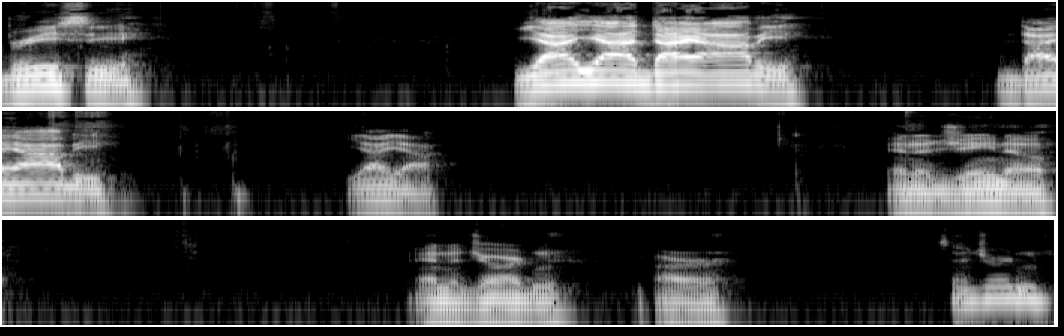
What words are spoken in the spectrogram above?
Breesy. Yaya Diaby. Diaby. Yaya and a Geno and a Jordan. Or is that Jordan?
